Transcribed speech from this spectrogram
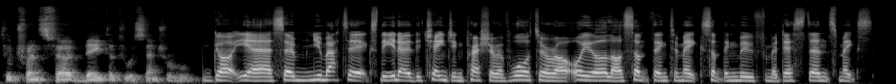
to transfer data to a central room. Got yeah. So pneumatics, the you know the changing pressure of water or oil or something to make something move from a distance makes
